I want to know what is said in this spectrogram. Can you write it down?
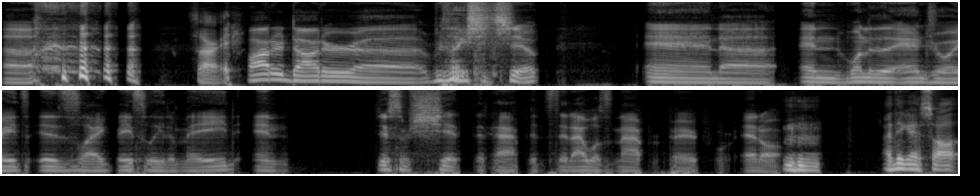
uh, Sorry. father daughter uh relationship, and uh, and one of the androids is like basically the maid, and there's some shit that happens that I was not prepared for at all. hmm I think I saw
